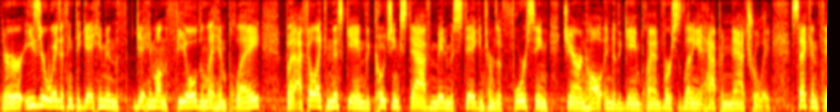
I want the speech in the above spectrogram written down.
There are easier ways I think to get him in the get him on the field and let him play, but I felt like in this game the coaching staff made a mistake in terms of forcing Jaren Hall into the game plan versus letting it happen naturally. Second thing,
